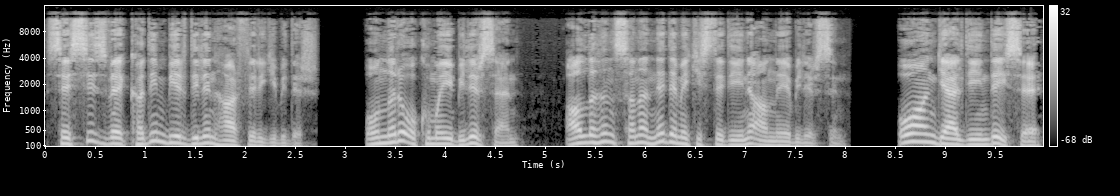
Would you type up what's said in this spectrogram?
sessiz ve kadim bir dilin harfleri gibidir. Onları okumayı bilirsen, Allah'ın sana ne demek istediğini anlayabilirsin. O an geldiğinde ise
